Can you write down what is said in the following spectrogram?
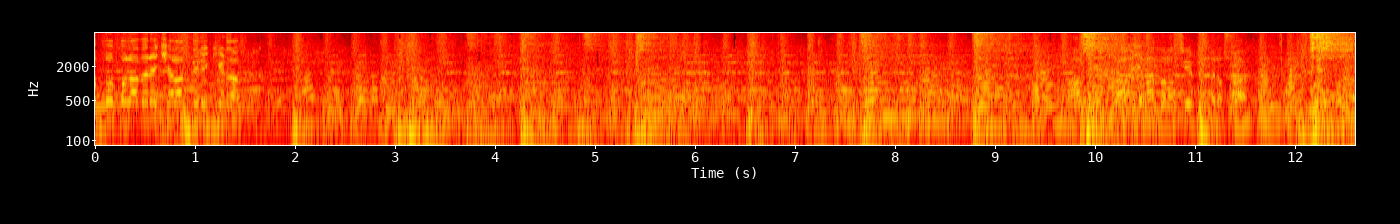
Llamando poco la derecha adelante y la izquierda atrás. Llamándolo siempre, pero suave. Un poco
